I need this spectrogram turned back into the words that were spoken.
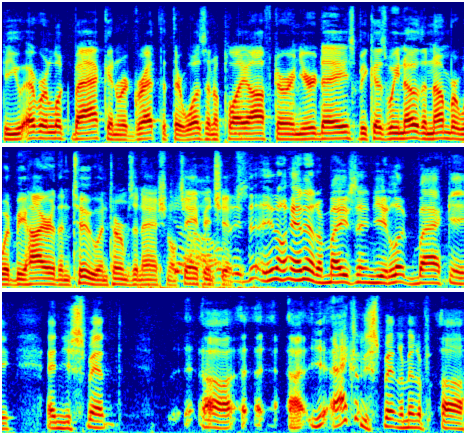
Do you ever look back and regret that there wasn't a playoff during your days? Because we know the number would be higher than two in terms of national championships. You know, isn't it amazing? You look back and you spent, uh, uh, you actually spent them in a, uh,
